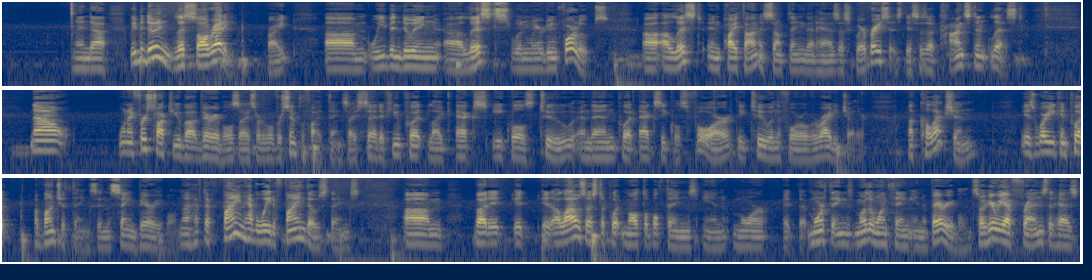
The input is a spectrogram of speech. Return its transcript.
And uh, we've been doing lists already, right? Um, we've been doing uh, lists when we were doing for loops. Uh, a list in Python is something that has a square braces. This is a constant list. Now, when I first talked to you about variables, I sort of oversimplified things. I said if you put like x equals 2 and then put x equals 4, the 2 and the 4 overwrite each other. A collection is where you can put a bunch of things in the same variable. Now I have to find have a way to find those things. Um, but it, it, it allows us to put multiple things in more more things more than one thing in a variable. So here we have friends that has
